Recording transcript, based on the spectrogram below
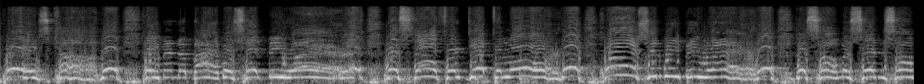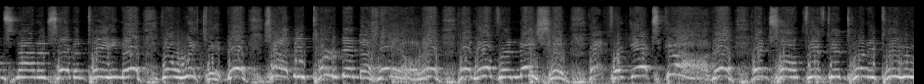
Praise God. Amen. The Bible said, Beware, lest thou forget the Lord. Why should we beware? The psalmist said in Psalms 9 and 17, The wicked shall be turned God. And Psalm 50 and 22,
